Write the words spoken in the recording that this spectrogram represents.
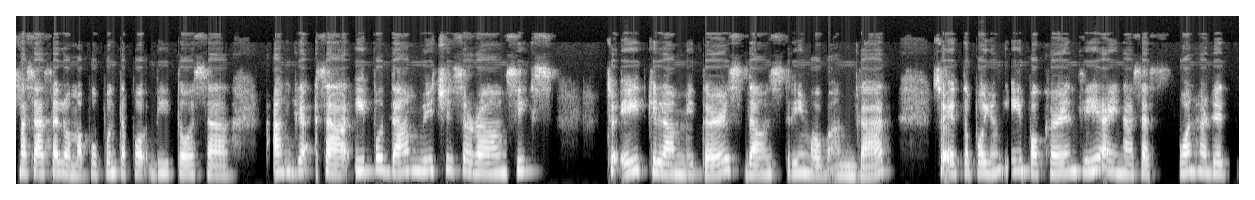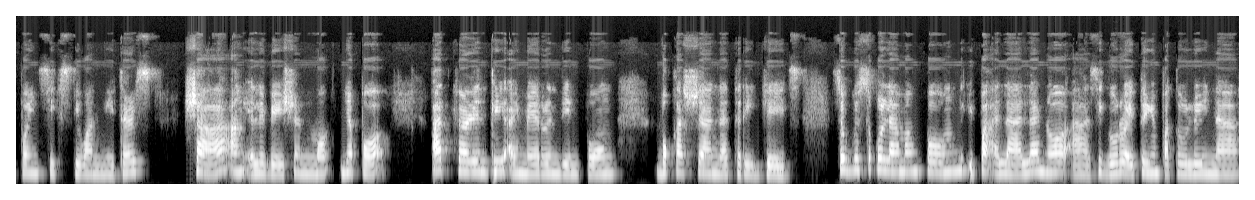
masasalo, mapupunta po dito sa Anga, sa Ipo Dam which is around 6 to 8 kilometers downstream of Angat. So ito po yung Ipo currently ay nasa 100.61 meters siya, ang elevation mo, niya po. At currently ay meron din pong bukas siya na 3 gates. So gusto ko lamang pong ipaalala, no, ah, siguro ito yung patuloy na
